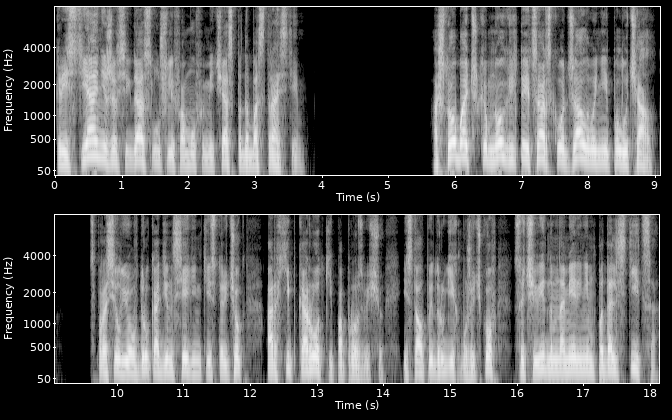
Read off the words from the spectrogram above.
Крестьяне же всегда слушали Фому Фомича с подобострастием. — А что, батюшка, много ли ты царского жалования получал? — спросил его вдруг один седенький старичок Архип Короткий по прозвищу из толпы других мужичков с очевидным намерением подольститься.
